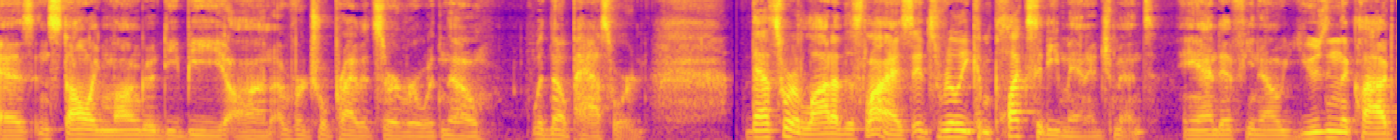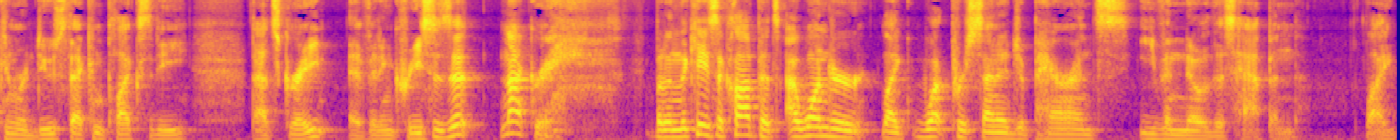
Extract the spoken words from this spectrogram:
as installing MongoDB on a virtual private server with no with no password. That's where a lot of this lies. It's really complexity management. And if, you know, using the cloud can reduce that complexity, that's great. If it increases it, not great. But in the case of cloud pets, I wonder like what percentage of parents even know this happened? Like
